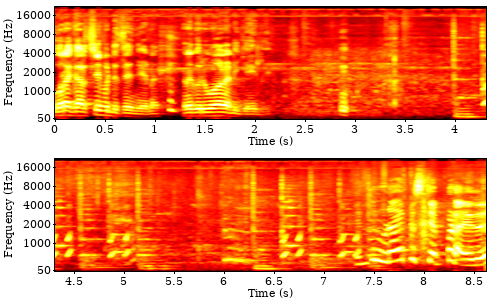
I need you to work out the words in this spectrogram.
കുറെ കർച്ചീഫ് ഡിസൈൻ ചെയ്യണം. എനിക്ക് ഒരുപാട് അടിക്കായില്ലേ എന്തൊരു ഉടായ്പ സ്റ്റെപ്പടാ ഇത്?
